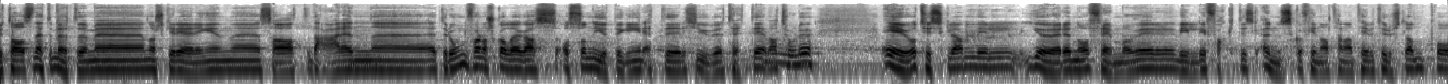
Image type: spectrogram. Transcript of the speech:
uttalelsen etter møtet med norske regjeringen uh, sa at det er en, et rom for norsk olje og gass, også nyutbygginger etter 2030. Hva tror du EU og Tyskland vil gjøre nå fremover? Vil de faktisk ønske å finne alternativer til Russland på,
